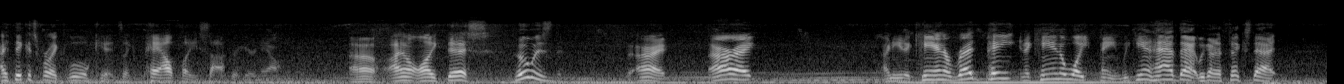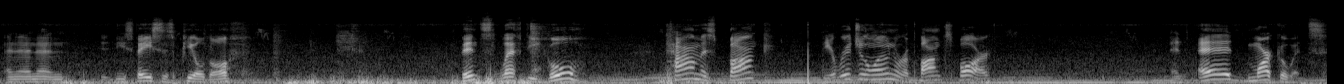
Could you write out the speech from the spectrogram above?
I think it's for like little kids. Like Pal plays soccer here now. Uh, I don't like this. Who is? All right, all right. I need a can of red paint and a can of white paint. We can't have that. We got to fix that. And then, then these faces peeled off. Vince Lefty Gould. Thomas Bonk, the original owner of Bonk's Bar. And Ed Markowitz.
